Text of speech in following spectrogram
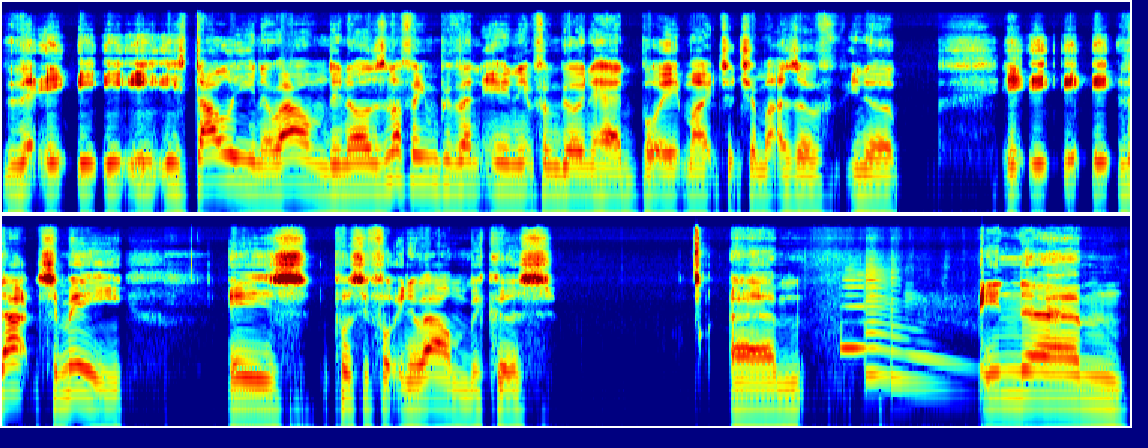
he, he, he, he's dallying around. You know, there's nothing preventing it from going ahead, but it might touch on matters of you know, it, it, it, that to me is pussyfooting around because um, in um,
